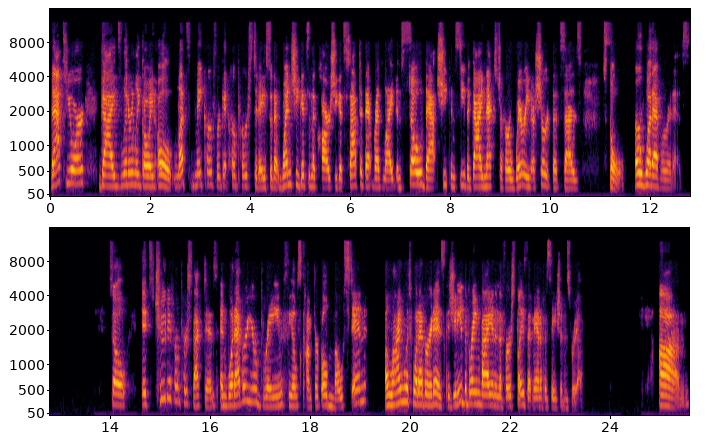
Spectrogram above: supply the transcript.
That's your guides literally going, oh, let's make her forget her purse today so that when she gets in the car, she gets stopped at that red light and so that she can see the guy next to her wearing a shirt that says soul or whatever it is. So it's two different perspectives, and whatever your brain feels comfortable most in, align with whatever it is because you need the brain buy in in the first place that manifestation is real. Um,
